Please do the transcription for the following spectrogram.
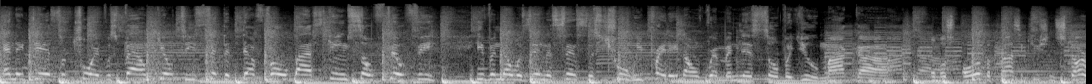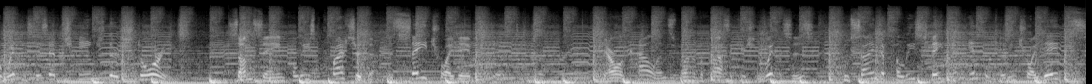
And they did, so Troy was found guilty. Sent to death row by a scheme so filthy. Even though his innocence is true, we pray they don't reminisce over you, my God. Almost all of the prosecution's star witnesses have changed their stories. Some saying police pressured them to say Troy Davis did. Darrell Collins is one of the prosecution witnesses who signed a police statement implicating Troy Davis.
